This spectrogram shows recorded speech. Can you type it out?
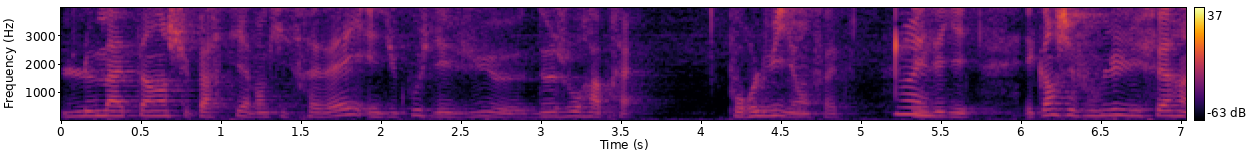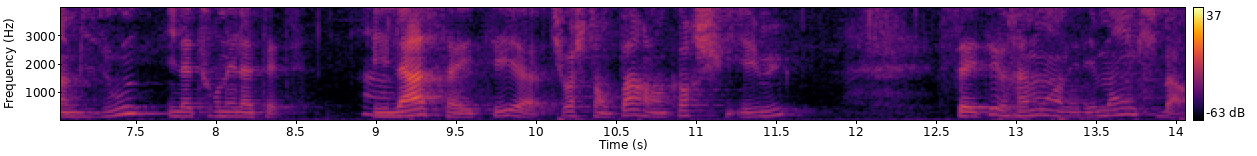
Le matin, je suis partie avant qu'il se réveille et du coup, je l'ai vu euh, deux jours après. Pour lui, en fait éveillé. Et quand j'ai voulu lui faire un bisou, il a tourné la tête. Ah. Et là, ça a été, euh, tu vois, je t'en parle encore, je suis émue. Ça a été vraiment un élément qui m'a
